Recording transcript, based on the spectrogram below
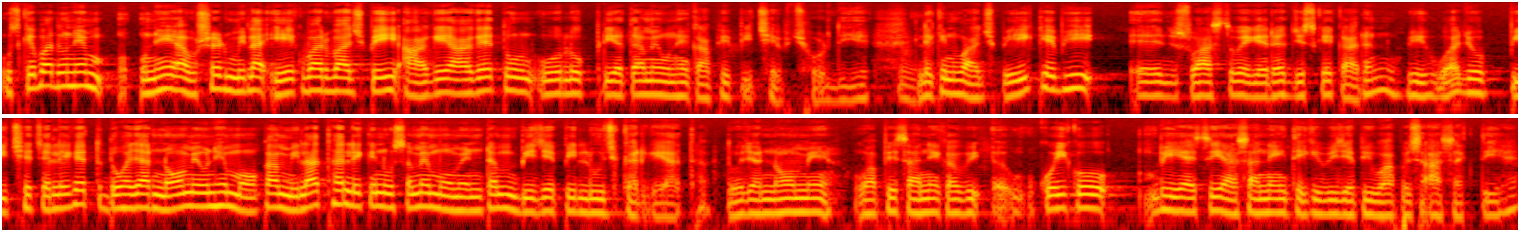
उसके बाद उन्हें उन्हें अवसर मिला एक बार वाजपेयी आगे आ गए तो वो लोकप्रियता में उन्हें काफ़ी पीछे छोड़ दिए। लेकिन वाजपेयी के भी स्वास्थ्य वगैरह जिसके कारण भी हुआ जो पीछे चले गए तो 2009 में उन्हें मौका मिला था लेकिन उस समय मोमेंटम बीजेपी लूज कर गया था। 2009 में वापस आने का भी कोई को भी ऐसी आशा नहीं थी कि बीजेपी वापस आ सकती है।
